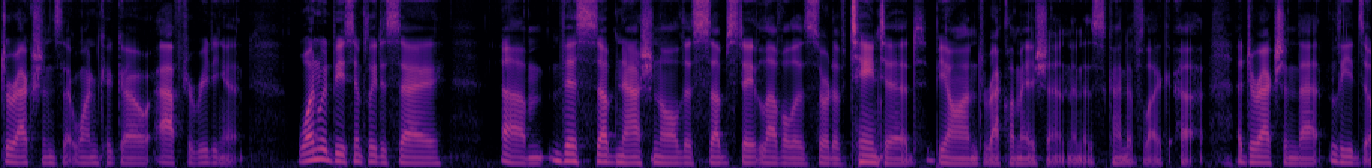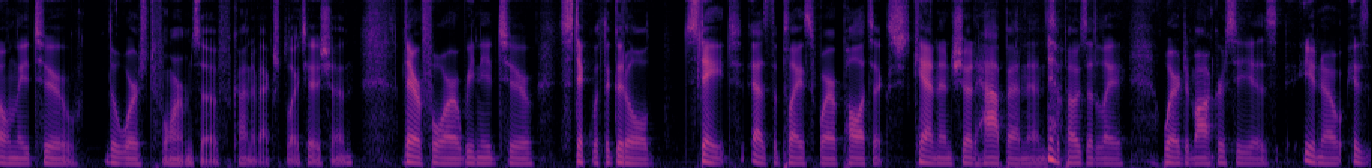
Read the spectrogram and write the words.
directions that one could go after reading it. One would be simply to say, um, this subnational, this sub-state level is sort of tainted beyond reclamation and is kind of like a, a direction that leads only to the worst forms of kind of exploitation. Therefore, we need to stick with the good old state as the place where politics can and should happen, and yeah. supposedly where democracy is, you know, is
